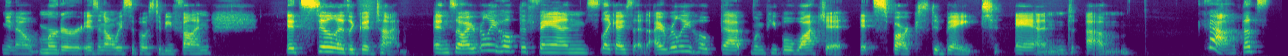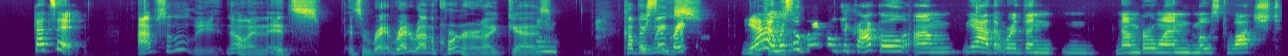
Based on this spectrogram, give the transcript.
you know, murder isn't always supposed to be fun, it still is a good time. And so I really hope the fans, like I said, I really hope that when people watch it, it sparks debate. And um, yeah, that's that's it. Absolutely. No, and it's it's right right around the corner, like uh, a couple weeks. So yeah, and we're so grateful to Crackle. Um, yeah, that we're the n- number one most watched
